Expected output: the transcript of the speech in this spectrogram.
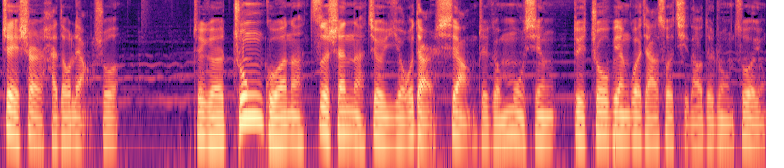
这事儿还都两说。这个中国呢，自身呢就有点像这个木星对周边国家所起到的这种作用，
